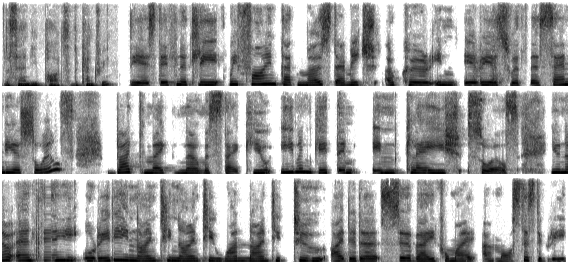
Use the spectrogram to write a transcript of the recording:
the sandy parts of the country. Yes, definitely. We find that most damage occur in areas with the sandier soils, but make no mistake, you even get them in clayish soils. You know, Anthony, already in 1991, 92, I did a survey for my uh, master's degree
